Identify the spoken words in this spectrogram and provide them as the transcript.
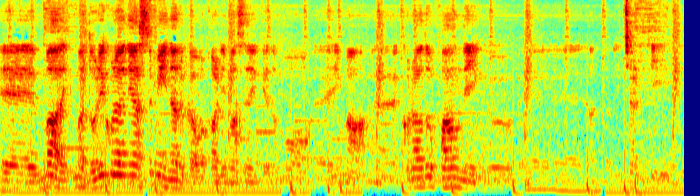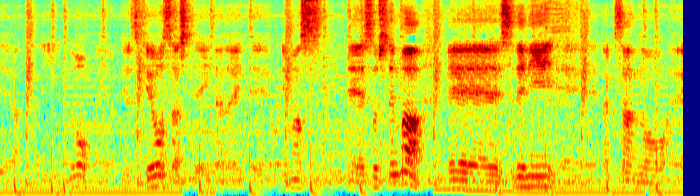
えーまあ、まどれくらいの休みになるか分かりませんけども、え今、クラウドファンディング、えーだったりチャリティーであったりの受付をさせていただいております、えーそしてまあすで、えー既に、えーたくさんの、えー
